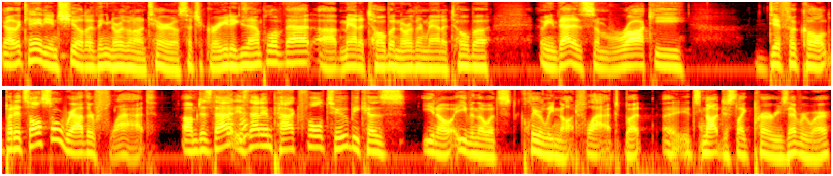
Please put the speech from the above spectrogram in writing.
Now, the Canadian Shield, I think Northern Ontario is such a great example of that. Uh, Manitoba, Northern Manitoba. I mean, that is some rocky, difficult, but it's also rather flat. Um, does that uh-huh. is that impactful too? Because you know, even though it's clearly not flat, but uh, it's not just like prairies everywhere.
